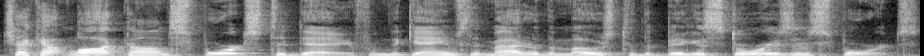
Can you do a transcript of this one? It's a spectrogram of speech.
Check out Locked On Sports today, from the games that matter the most to the biggest stories in sports.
